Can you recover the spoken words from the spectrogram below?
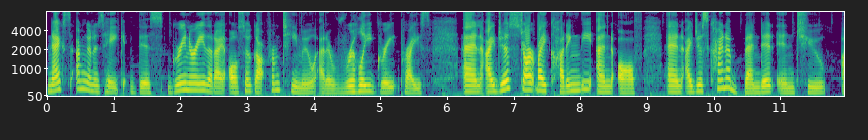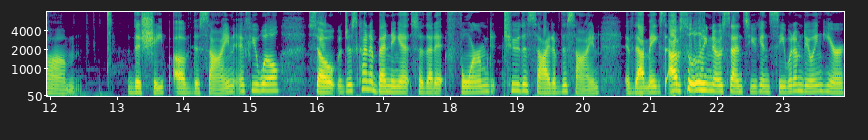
Next, I'm going to take this greenery that I also got from Temu at a really great price. And I just start by cutting the end off and I just kind of bend it into um, the shape of the sign, if you will. So just kind of bending it so that it formed to the side of the sign. If that makes absolutely no sense, you can see what I'm doing here.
